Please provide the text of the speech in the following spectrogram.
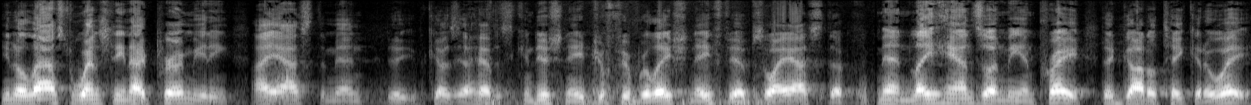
You know, last Wednesday night prayer meeting, I asked the men, uh, because I have this condition, atrial fibrillation, AFib, so I asked the men, lay hands on me and pray that God will take it away.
